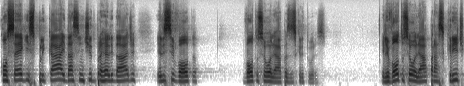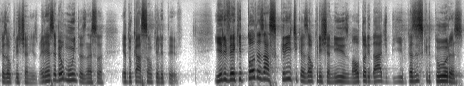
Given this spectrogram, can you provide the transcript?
consegue explicar e dar sentido para a realidade, ele se volta, volta o seu olhar para as escrituras. Ele volta o seu olhar para as críticas ao cristianismo. Ele recebeu muitas nessa educação que ele teve. E ele vê que todas as críticas ao cristianismo, à autoridade bíblica, às escrituras,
